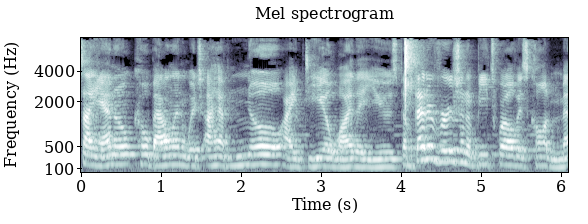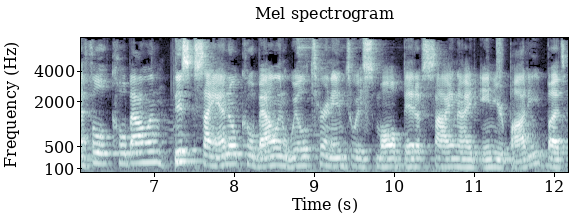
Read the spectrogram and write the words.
cyanocobalamin, which I have no idea why they use. The better version of B12 is called methylcobalamin. This cyanocobalamin will turn into a small bit of cyanide in your body, but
